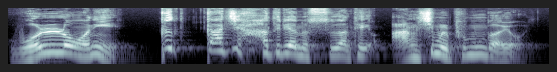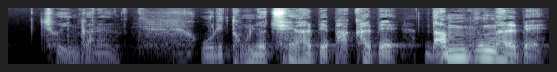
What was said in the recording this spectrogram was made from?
원로원이 끝까지 하드리아누스한테 앙심을 품은 거예요. 저 인간은 우리 동료 최할배, 박할배, 남궁할배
